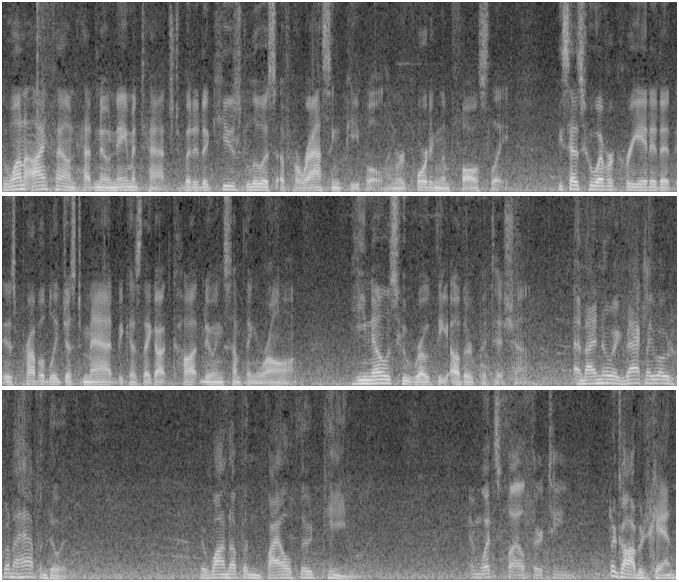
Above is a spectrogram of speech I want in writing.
The one I found had no name attached, but it accused Lewis of harassing people and reporting them falsely. He says whoever created it is probably just mad because they got caught doing something wrong. He knows who wrote the other petition. And I knew exactly what was going to happen to it. It wound up in file 13, And what's file 13? the garbage can.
